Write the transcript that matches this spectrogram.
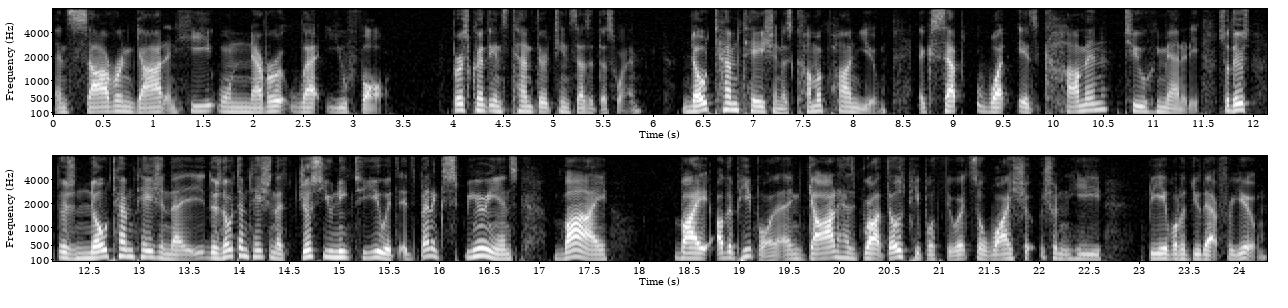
and sovereign God and he will never let you fall. 1 Corinthians 10:13 says it this way. No temptation has come upon you except what is common to humanity. So there's there's no temptation that there's no temptation that's just unique to you. It's it's been experienced by by other people and God has brought those people through it. So why sh- shouldn't he be able to do that for you?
